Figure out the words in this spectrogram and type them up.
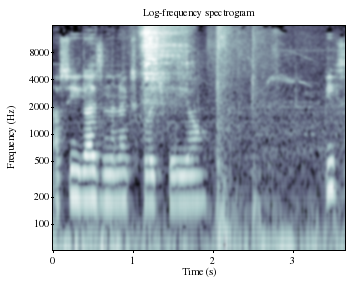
I'll see you guys in the next glitch video. Peace.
